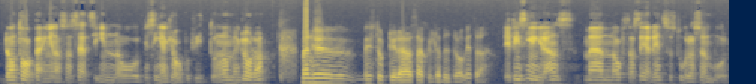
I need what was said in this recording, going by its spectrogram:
De tar pengarna som sätts in och det finns inga krav på kvitton och de är glada. Men hur, hur stort är det här särskilda bidraget då? Det finns ingen gräns men oftast är det inte så stora summor.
